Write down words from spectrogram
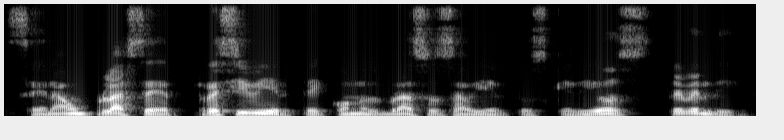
Será un placer recibirte con los brazos abiertos. Que Dios te bendiga.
